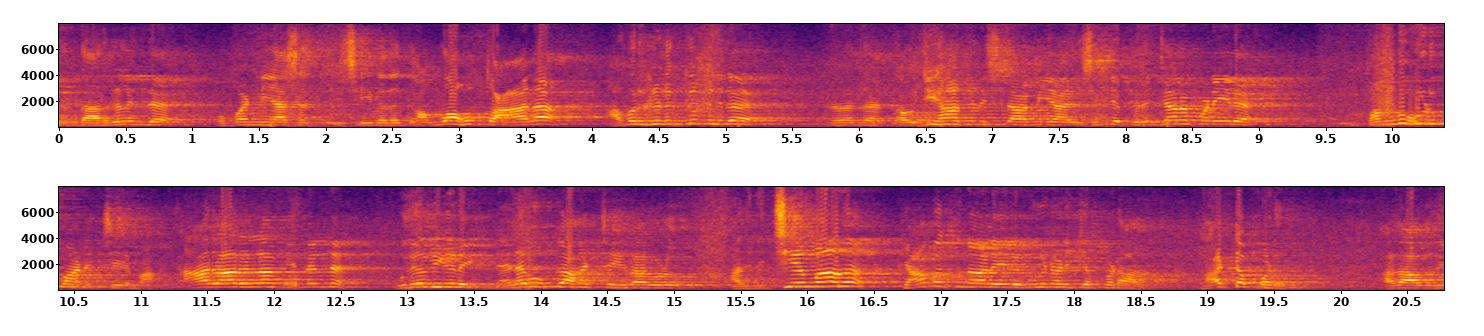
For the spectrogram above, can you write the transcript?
இருந்தார்கள். இந்த உபன்யாசத்தை செய்வதற்கு அல்லாஹு தாலா அவர்களுக்கும் இதில் இந்த தௌஜிஹாத்துல் இஸ்லாமியா செஞ்ச பிரச்சார பணியில் பங்கு கொடுப்பான் நிச்சயமா. யார் யாரெல்லாம் என்னென்ன உதவிகளை நிலவுக்காக செய்கிறார்களோ அது நிச்சயமாக கியாமத்து நாளையில் வீணடிக்கப்படாது காட்டப்படும். அதாவது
